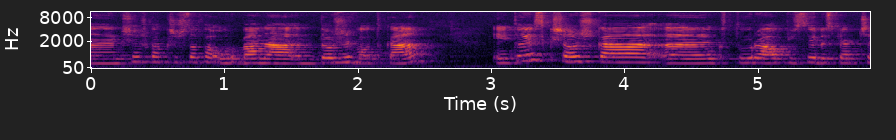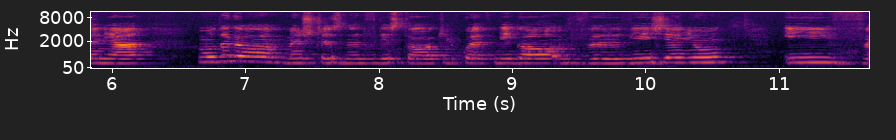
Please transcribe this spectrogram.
e, książka Krzysztofa Urbana Dożywotka. I to jest książka, e, która opisuje doświadczenia młodego mężczyzny, dwudziestokilkuletniego w więzieniu i w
